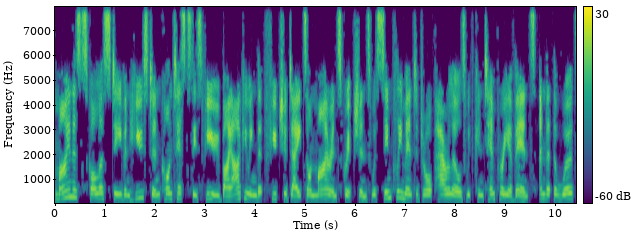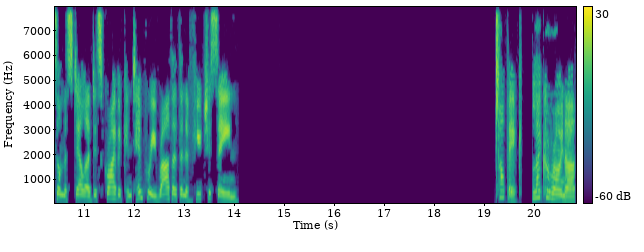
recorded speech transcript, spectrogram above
Mayanist scholar Stephen Houston contests this view by arguing that future dates on Maya inscriptions were simply meant to draw parallels with contemporary events, and that the words on the stela describe a contemporary rather than a future scene. Topic. La Corona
